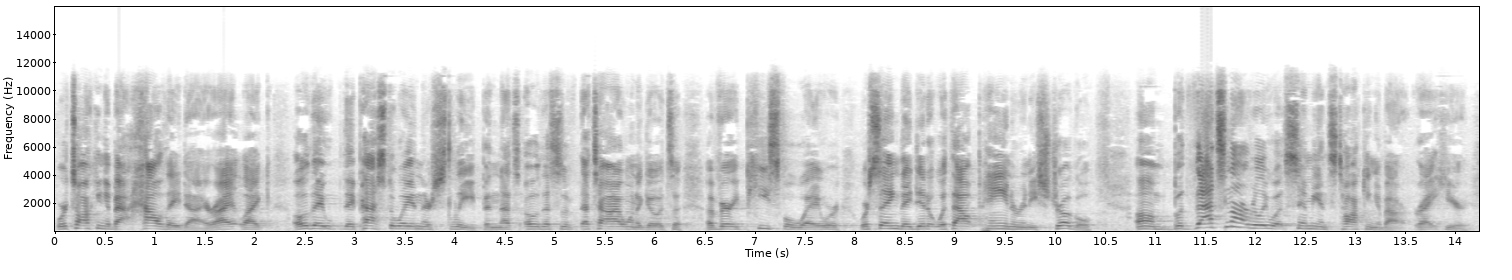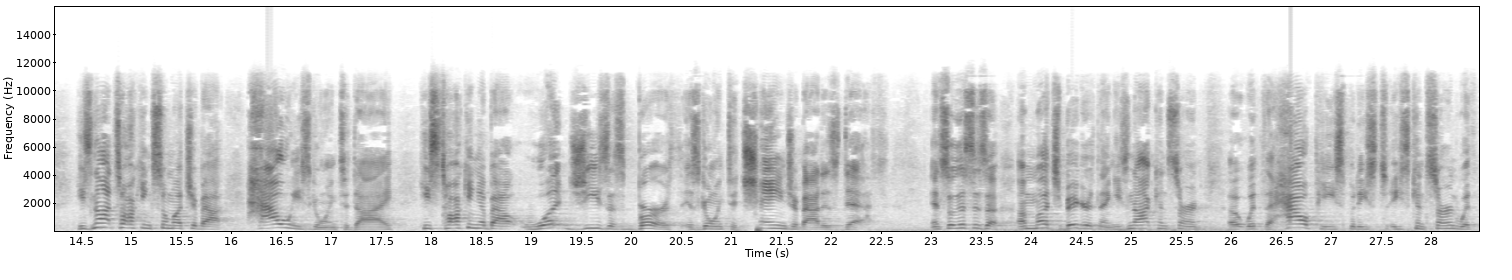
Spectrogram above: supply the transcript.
we're talking about how they die, right? Like, oh, they, they passed away in their sleep, and that's, oh, that's, a, that's how I want to go. It's a, a very peaceful way. We're, we're saying they did it without pain or any struggle. Um, but that's not really what Simeon's talking about right here. He's not talking so much about how he's going to die, he's talking about what Jesus' birth is going to change about his death. And so this is a, a much bigger thing. He's not concerned uh, with the how piece, but he's, he's concerned with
